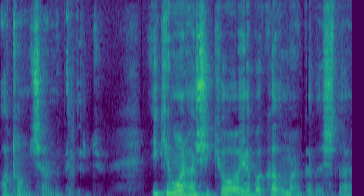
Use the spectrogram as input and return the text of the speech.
atom içermektedir diyor. 2 mol H2O'ya bakalım arkadaşlar.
